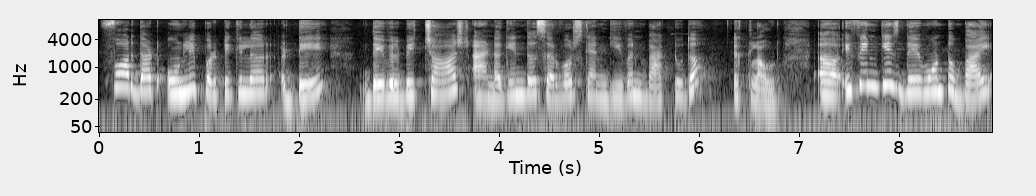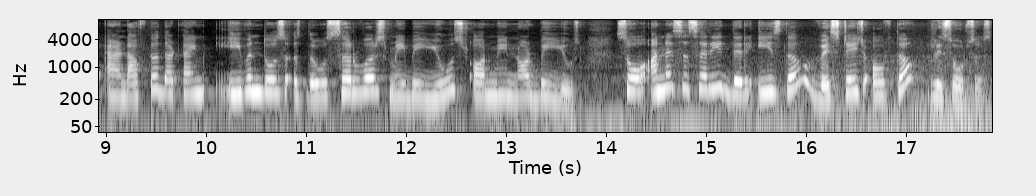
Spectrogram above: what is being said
For that only particular day they will be charged and again the servers can given back to the cloud. Uh, if in case they want to buy and after that time even those those servers may be used or may not be used. So unnecessary there is the wastage of the resources.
